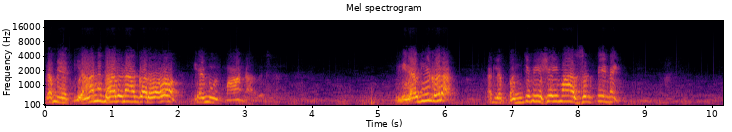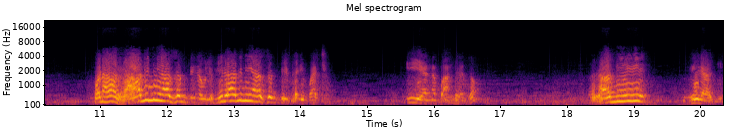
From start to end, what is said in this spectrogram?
તમે ધ્યાન ધારણા કરો, એનું માન આવે વિરાગી ખરા, એટલે પંચ વિષયમાં આસક્તિ નહીં. પણ આ રાગની આસક્તિ વિરાગની આસક્તિ થઈ પાછી. એને બાંધે તો. રાગી વિરાગી.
